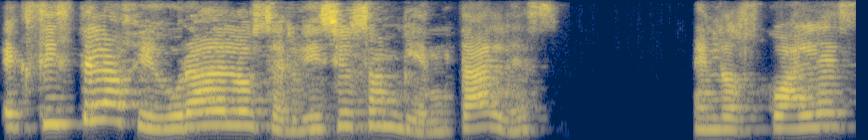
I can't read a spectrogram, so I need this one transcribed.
Existe la figura de los servicios ambientales, en los cuales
